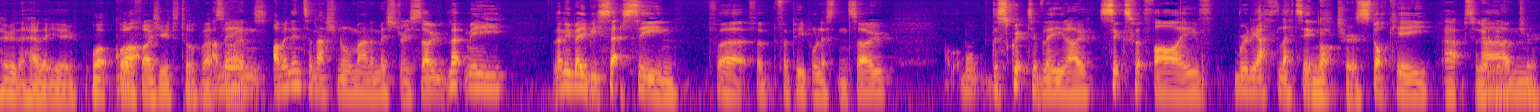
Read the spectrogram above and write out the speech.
who the hell are you? What qualifies you to talk about I mean. I'm an international man of mystery, so let me let me maybe set a scene for for, for people listening. So, well, descriptively, you know, six foot five, really athletic, Not true. stocky. Absolutely um, not true.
